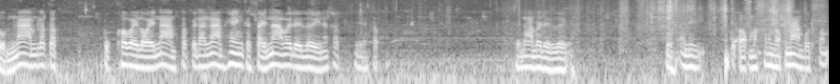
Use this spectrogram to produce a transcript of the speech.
สมน้ำแล้วก็ ปลูกเข้าไว้ลอยน้ำครับเวลาน้ำแห้งก็ใส่น้ำไว้เลยเลยนะครับ นี่นะครับจะหน้าไปเลยเลยโอ้อันนี้จะออกมาข้างนอกหน้าบทความ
